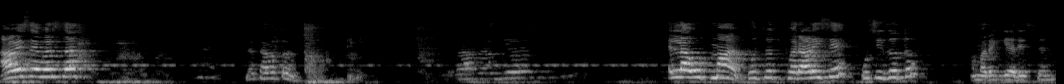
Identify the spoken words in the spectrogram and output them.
આવે છે વરસાદ? નથી આવતો એટલા ઉપમા પૂછો ફરાળી છે? પૂછી જોતો? અમારે અગિયાર છે ને.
